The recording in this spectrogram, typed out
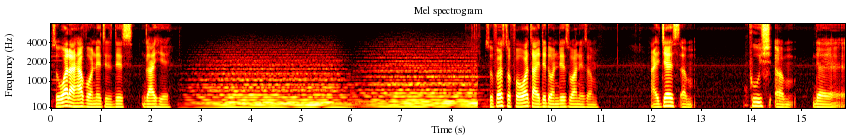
So what i have on it is this guy here. So first of all what i did on this one is um i just um push um the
